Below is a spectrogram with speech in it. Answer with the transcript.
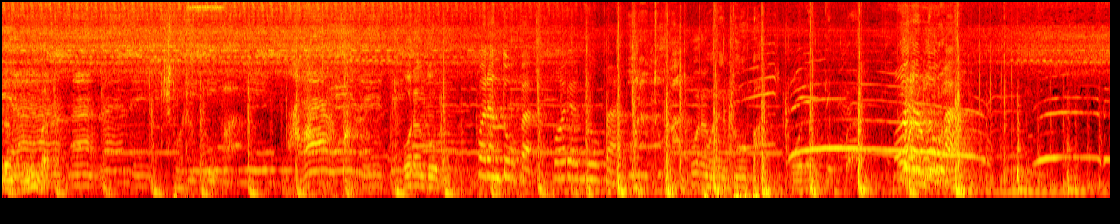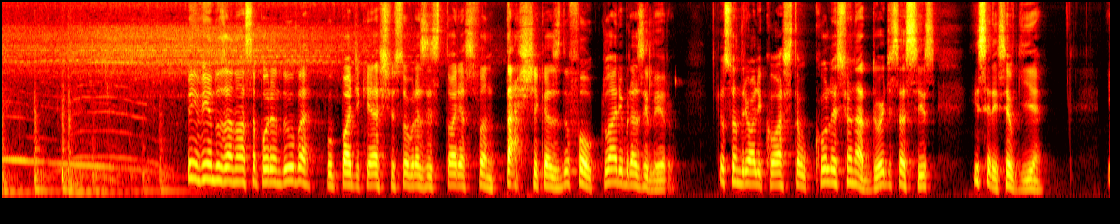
Poranduba. Poranduba. Poranduba. Poranduba. Poranduba. Poranduba. Bem-vindos à nossa Poranduba, o podcast sobre as histórias fantásticas do folclore brasileiro. Eu sou Andrioli Costa, o colecionador de sacis, e serei seu guia.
